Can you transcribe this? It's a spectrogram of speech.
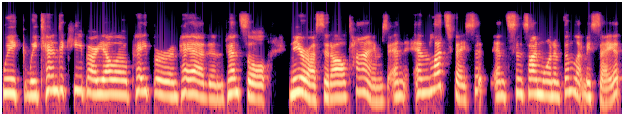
we we tend to keep our yellow paper and pad and pencil near us at all times. And and let's face it and since i'm one of them let me say it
